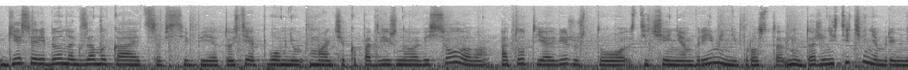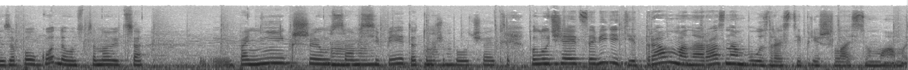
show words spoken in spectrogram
Если ребенок замыкается в себе, то есть я помню мальчика подвижного, веселого, а тут я вижу, что с течением времени просто, ну, даже не с течением времени, за полгода он становится поникшим сам Мгм. себе, это тоже Мгм. получается. Получается, видите, травма на разном возрасте пришлась у мамы,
